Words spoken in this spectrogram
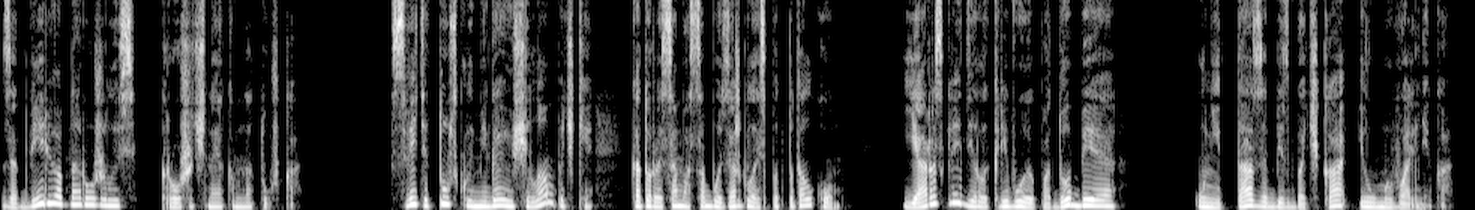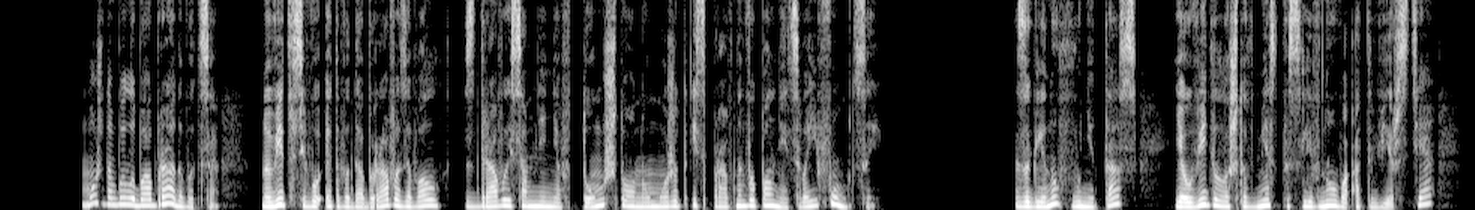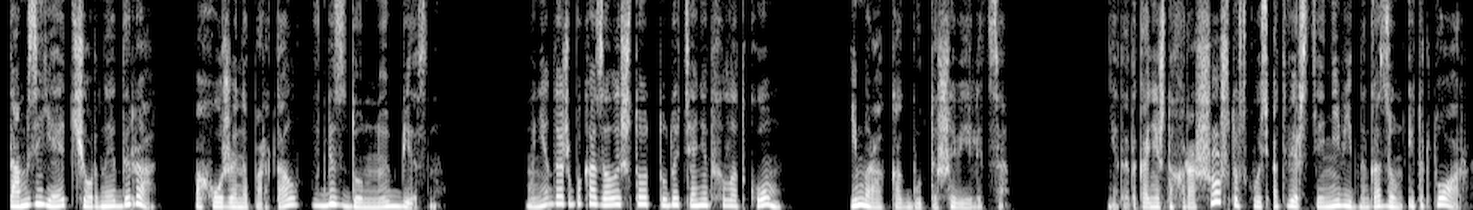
За дверью обнаружилась крошечная комнатушка. В свете тусклой мигающей лампочки, которая сама собой зажглась под потолком, я разглядела кривое подобие унитаза без бачка и умывальника. Можно было бы обрадоваться — но вид всего этого добра вызывал здравые сомнения в том, что оно может исправно выполнять свои функции. Заглянув в унитаз, я увидела, что вместо сливного отверстия там зияет черная дыра, похожая на портал в бездонную бездну. Мне даже показалось, что оттуда тянет холодком, и мрак как будто шевелится. Нет, это, конечно, хорошо, что сквозь отверстие не видно газон и тротуар,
